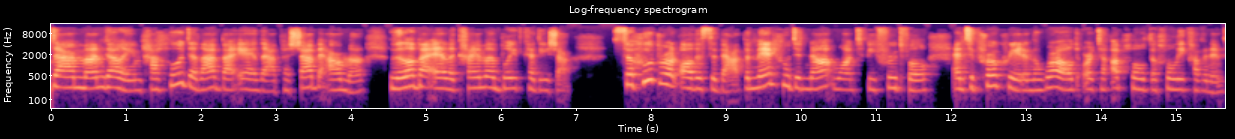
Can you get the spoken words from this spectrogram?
דם מנגלים ההוא דלה באל להפשה בעלמא ולא באל לקיימה ברית קדישה. So, who brought all this about? The man who did not want to be fruitful and to procreate in the world or to uphold the holy covenant.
